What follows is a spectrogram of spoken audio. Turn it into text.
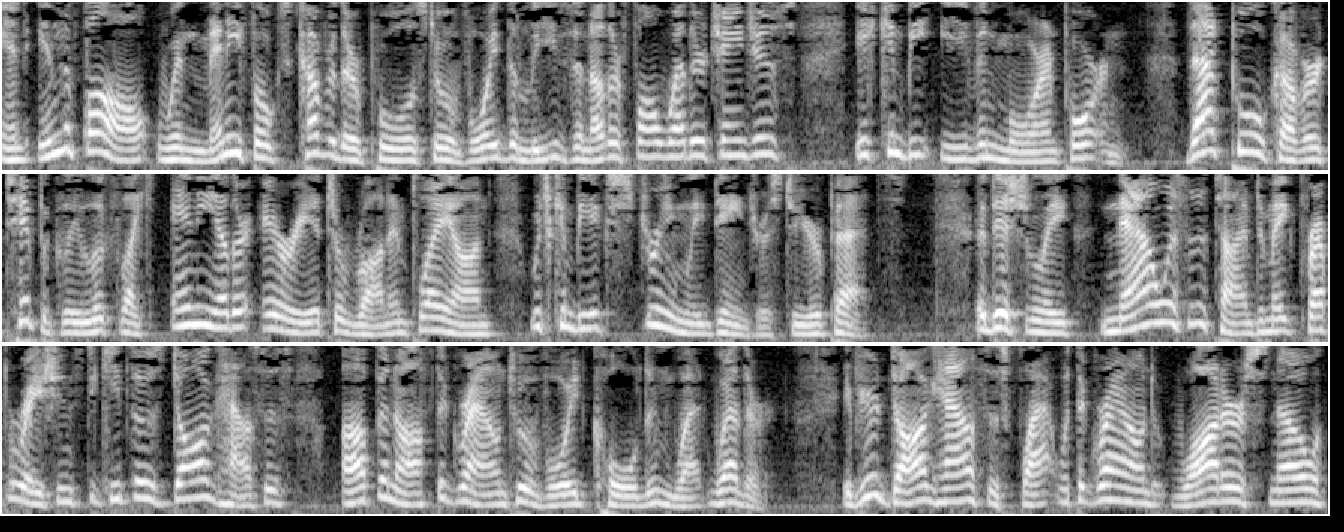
and in the fall, when many folks cover their pools to avoid the leaves and other fall weather changes, it can be even more important. That pool cover typically looks like any other area to run and play on, which can be extremely dangerous to your pets. Additionally, now is the time to make preparations to keep those dog houses up and off the ground to avoid cold and wet weather. If your doghouse is flat with the ground, water, snow,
